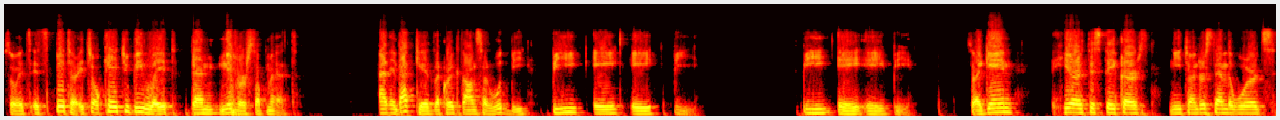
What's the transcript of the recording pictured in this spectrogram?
So it's it's better. It's okay to be late than never submit. And in that case, the correct answer would be B A A B. B A A B. So again, here test takers need to understand the words,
